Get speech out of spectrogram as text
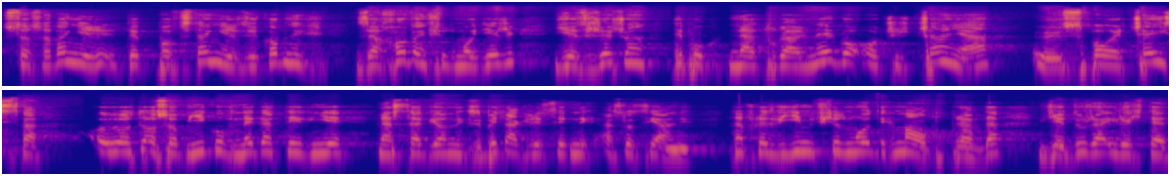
stosowanie, to powstanie ryzykownych zachowań wśród młodzieży jest rzeczą typu naturalnego oczyszczania y, społeczeństwa od osobników negatywnie nastawionych, zbyt agresywnych, asocjalnych. Na przykład widzimy wśród młodych małp, prawda, gdzie duża ilość te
